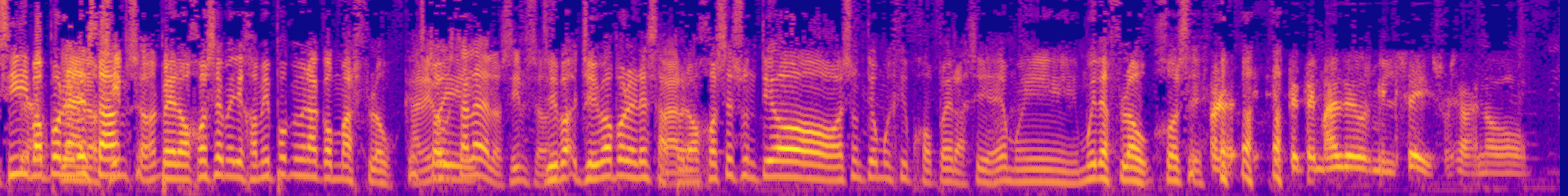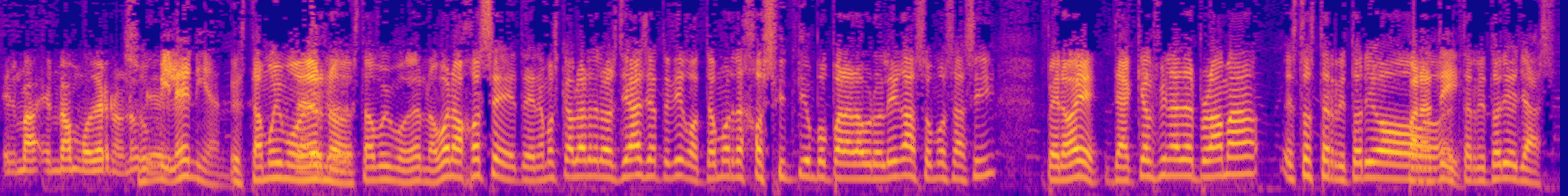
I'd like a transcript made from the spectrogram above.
sí, iba a poner La de los esa, Simpson. pero José me dijo, a mí ponme una con más flow. que A mí me gusta la de los Simpson. Yo iba, yo iba a poner esa, Claro. pero José es un tío es un tío muy hip hopero, así, ¿eh? muy, muy de flow, José. Bueno, este tema es de 2006, o sea, no es más, es más moderno, ¿no? Que- Está muy moderno, Claro. está muy moderno. Bueno, José, tenemos que hablar de los jazz, ya te digo, te hemos dejado sin tiempo para la Euroliga, somos así, pero eh, de aquí al final del programa, esto es territorio, Para ti. territorio jazz.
